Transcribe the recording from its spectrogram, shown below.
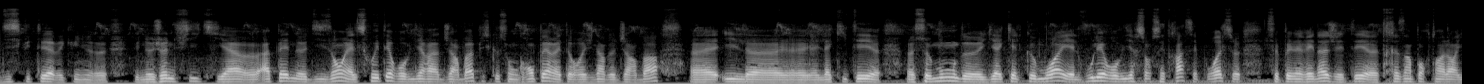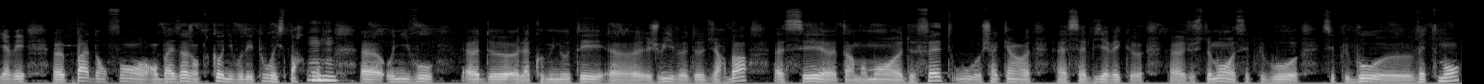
discuté avec une une jeune fille qui a à peine 10 ans. Elle souhaitait revenir à Djerba puisque son grand-père était originaire de Djerba. il, il a quitté ce monde il y a quelques mois et elle voulait revenir sur ses traces. Et pour elle, ce, ce pèlerinage était très important. Alors, il y avait pas d'enfants en bas âge, en tout cas au niveau des touristes. Par contre, mhm. au niveau de la communauté juive de Djerba, c'est un moment de fête où chacun s'habille avec justement ses plus beaux, ses plus beaux vêtements.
